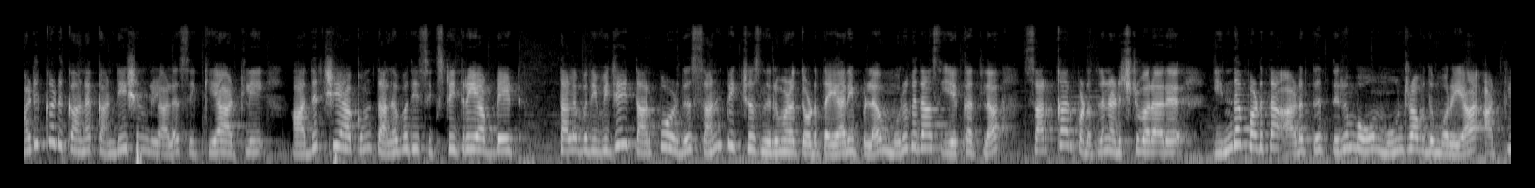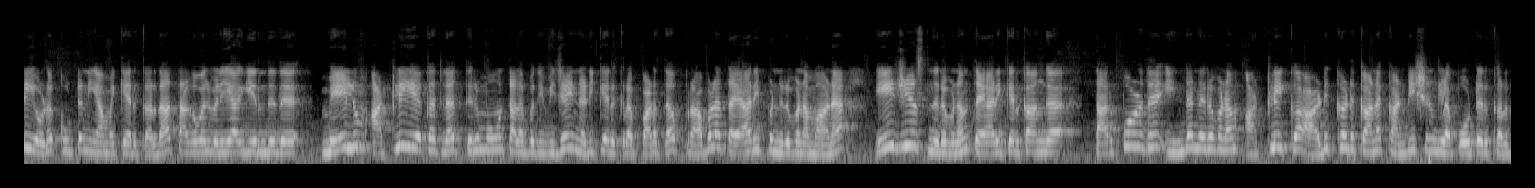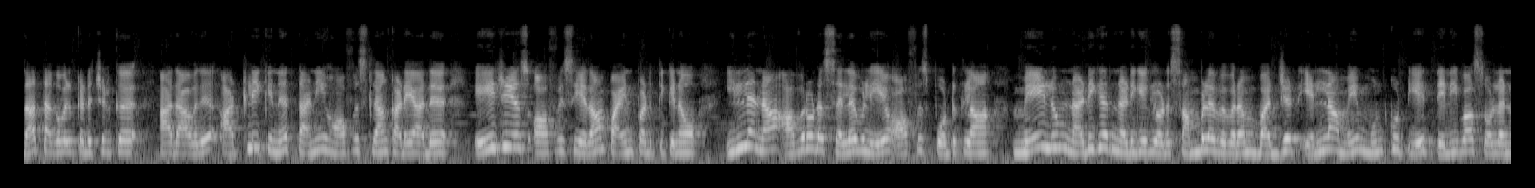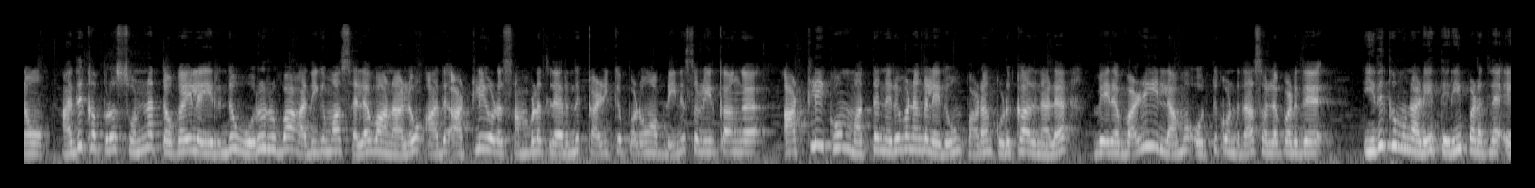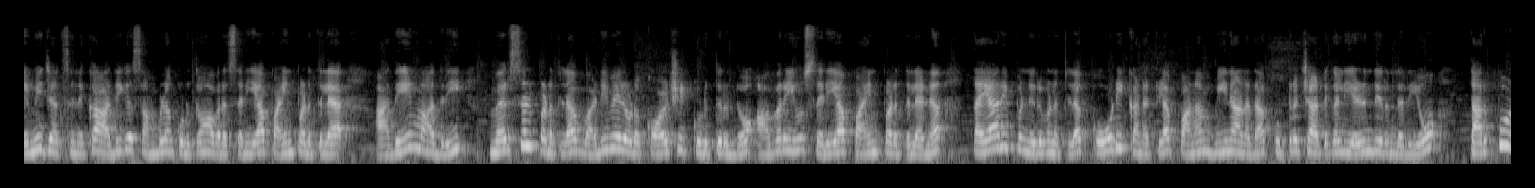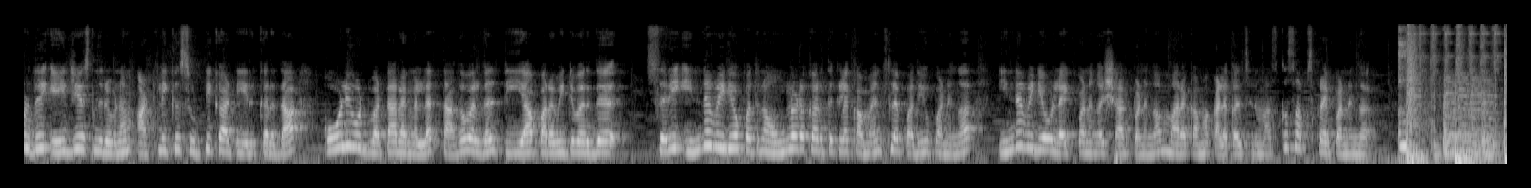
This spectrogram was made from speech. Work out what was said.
அடுக்கடுக்கான கண்டிஷன்களால் சிக்கிய Atlee. அதிர்ச்சியாக்கும் Thalapathy sixty three update Thalapathy Vijay தற்பொழுது சன் பிக்சர்ஸ் நிறுவனத்தோட தயாரிப்பில் முருகதாஸ் இயக்கத்தில் சர்க்கார் படத்தில் நடிச்சிட்டு வராரு. இந்த படத்தை அடுத்து திரும்பவும் மூன்றாவது முறையாக அட்லியோட கூட்டணி அமைக்க இருக்கிறதா தகவல் வெளியாகி இருந்தது. மேலும் அட்லி இயக்கத்தில் திரும்பவும் தளபதி விஜய் நடிக்க இருக்கிற படத்தை பிரபல தயாரிப்பு நிறுவனமான ஏஜிஎஸ் நிறுவனம் தயாரிக்க இருக்காங்க. தற்பொழுது இந்த நிறுவனம் அட்லிக்கு அடுக்கடுக்கான கண்டிஷன்களை போட்டு இருக்கிறதா தகவல் கிடைச்சிருக்கு. அதாவது அட்லிக்குன்னு தனி ஆஃபீஸ்லாம் கிடையாது. ஏஜிஎஸ் ஆஃபீஸையே தான் பயன்படுத்திக்கணும். இல்லைன்னா அவரோட செலவுலேயே ஆஃபீஸ் போட்டுக்கலாம். மேலும் நடிகர் நடிகைகளோட சம்பள விவரம் பட்ஜெட் எல்லாமே முன்கூட்டியே தெளிவாக சொல்லணும். அதுக்கப்புறம் சொன்ன தொகையில இருந்து ஒரு ரூபாய் அதிகமாக செலவானாலும் அது அட்லியோட சம்பளத்துல இருந்து கழிக்கப்படும் அப்படின்னு சொல்லியிருக்காங்க. அட்லிக்கும் மற்ற நிறுவனங்கள் எதுவும் படம் கொடுக்காதனால வேற வழி இல்லாமல் ஒத்துக்கொண்டதா சொல்லப்படுது. இதுக்கு முன்னாடியே தெரி படத்தில் எமி ஜாக்சனுக்கு அதிக சம்பளம் கொடுத்தோம் அவரை சரியாக பயன்படுத்தலை. அதே மாதிரி மெர்சல் படத்தில் வடிவேலோட கால் ஷீட் கொடுத்துருந்தோம் அவரையும் சரியாக பயன்படுத்தலைன்னு தயாரிப்பு நிறுவனத்தில் கோடிக்கணக்கில் பணம் வீணானதாக குற்றச்சாட்டுகள் எழுந்திருந்ததையும் தற்பொழுது ஏஜிஎஸ் நிறுவனம் அட்லிக்கு சுட்டிக்காட்டி இருக்கிறதா கோலிவுட் வட்டாரங்களில் தகவல்கள் தீயாக பரவிட்டு வருது. சரி இந்த வீடியோ பற்றின உங்களோட கருத்துக்களை கமெண்ட்ஸில் பதிவு பண்ணுங்கள் இந்த வீடியோவை லைக் பண்ணுங்கள் ஷேர் பண்ணுங்கள் மறக்காமல் கலக்கல் சினிமாஸ்க்கு சப்ஸ்கிரைப் பண்ணுங்கள்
